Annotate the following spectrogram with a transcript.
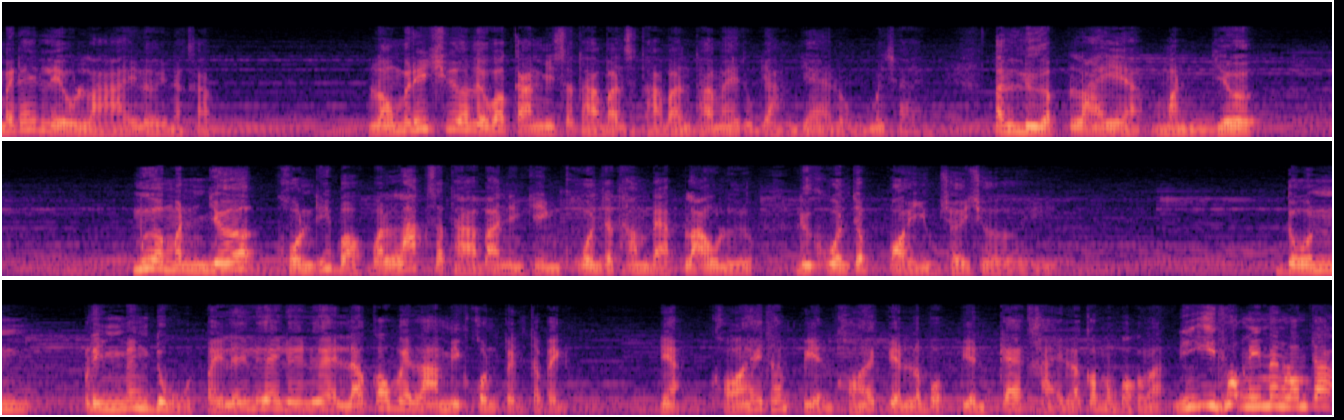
ไม่ได้เลวร้ายเลยนะครับ เราไม่ได้เชื่อเลยว่าการมีสถาบันสถาบันทำให้ทุกอย่างแย่ลงไม่ใช่ แต่เหลือบไรอะมันเยอะ เมื่อมันเยอะคนที่บอกว่ารักสถาบันจริง ๆ ควรจะทำแบบเราหรือ หรือควรจะปล่อยอยู่เฉยๆโดนปริงแม่งดูดไปเรื่อยๆเรื่อยๆแล้วก็เวลามีคนเป็นจะไปเนี่ยขอให้ท่านเปลี่ยนขอให้เปลี่ยนระบบเปลี่ยนแก้ไขแล้วก็มาบอกกันว่า นี่อีพวกนี้แม่งล้มเจ้า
